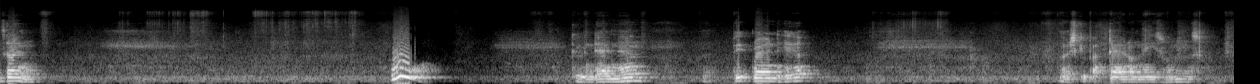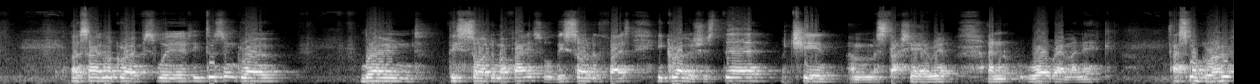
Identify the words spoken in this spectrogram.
Time. Woo! Going down now, a bit round here. Let's get back down on these ones. I say my growth's weird, it doesn't grow round this side of my face or this side of the face, it grows just there, my chin and my moustache area and right around my neck. That's my growth.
